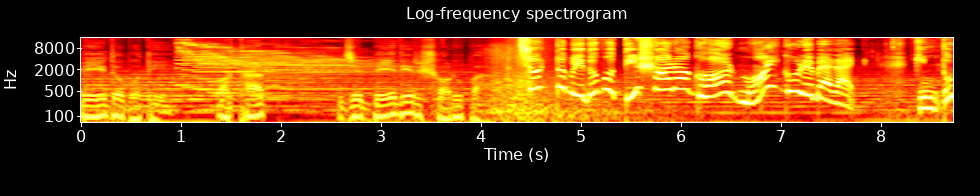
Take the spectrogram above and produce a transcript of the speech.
বেদবতী অর্থাৎ যে বেদের স্বরূপা। ছোট্ট বেদপতি সারা ঘর ময় ঘুরে বেড়ায়। কিন্তু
